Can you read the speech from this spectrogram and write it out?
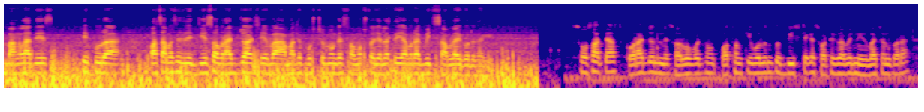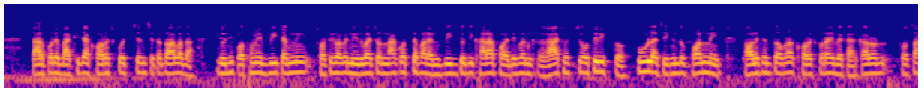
বাংলাদেশ, ত্রিপুরা, পাশাপাশি যে যেসব রাজ্য আছে বা আমাদের পশ্চিমবঙ্গের সমস্ত জেলাতেই আমরা বীজ সাপ্লাই করে থাকি। শশা চাষ করার জন্য সর্বপ্রথম, প্রথম কি বলুন তো, বীজটাকে সঠিকভাবে নির্বাচন করা, তারপরে বাকি যা খরচ করছেন সেটা তো আলাদা। যদি প্রথমে বীজ আপনি সঠিকভাবে নির্বাচন না করতে পারেন, বীজ যদি খারাপ হয়, দেখবেন গাছ হচ্ছে অতিরিক্ত, ফুল আছে কিন্তু ফল নেই, তাহলে কিন্তু আপনার খরচ করাই বেকার। কারণ শশা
